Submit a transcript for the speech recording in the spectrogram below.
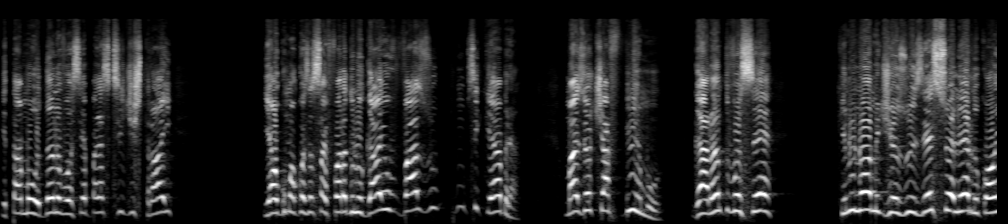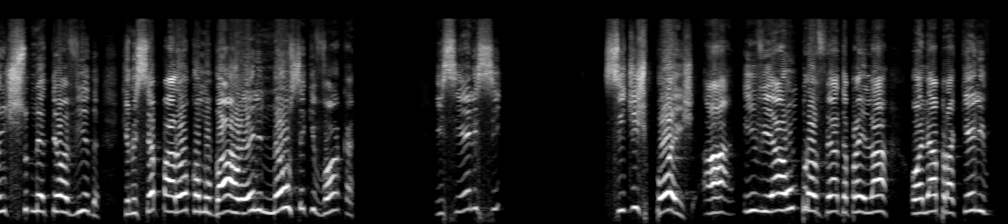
que está moldando você, parece que se distrai e alguma coisa sai fora do lugar e o vaso se quebra. Mas eu te afirmo, garanto você, que no nome de Jesus, esse olheiro do qual a gente submeteu a vida, que nos separou como barro, ele não se equivoca. E se ele se se dispôs a enviar um profeta para ir lá olhar para aquele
